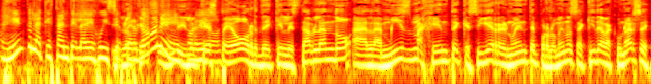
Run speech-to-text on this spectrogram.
la gente la que está en tela de juicio, perdone. y lo que es peor, de que le está hablando a la misma gente que sigue renuente, por lo menos aquí, de vacunarse,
